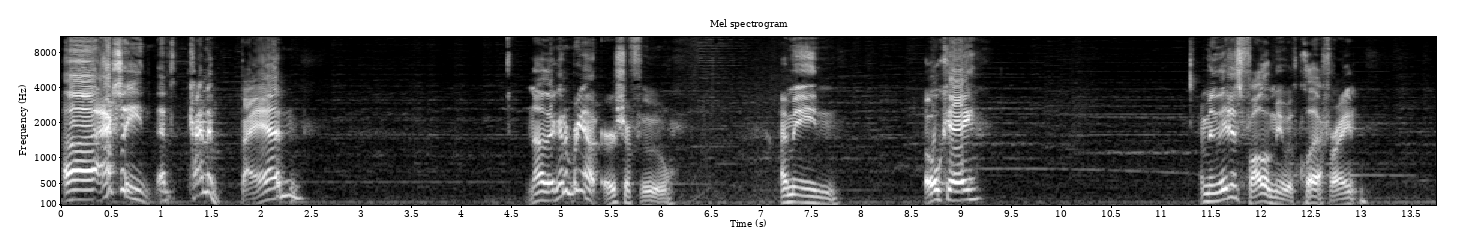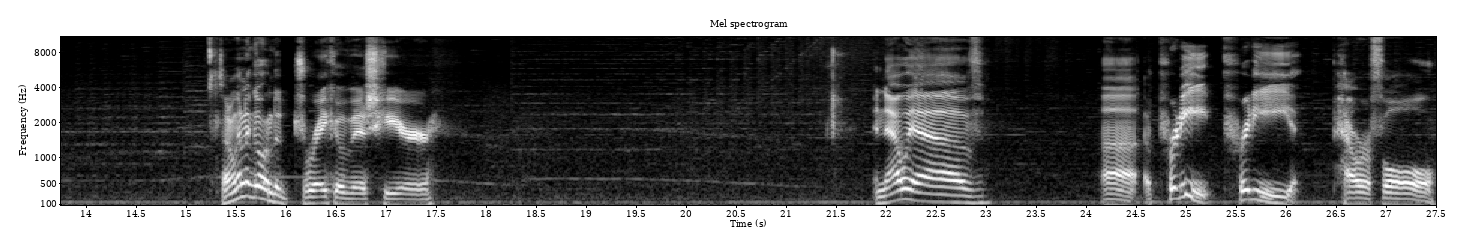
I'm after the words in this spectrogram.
Uh, actually, that's kind of bad. No, they're going to bring out Urshifu. I mean, okay. I mean, they just follow me with Clef, right? So I'm going to go into Dracovish here. And now we have uh, a pretty, pretty powerful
